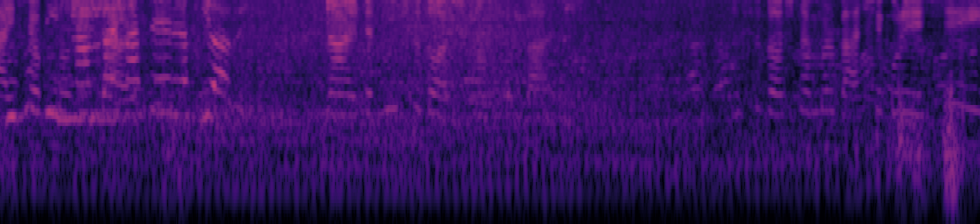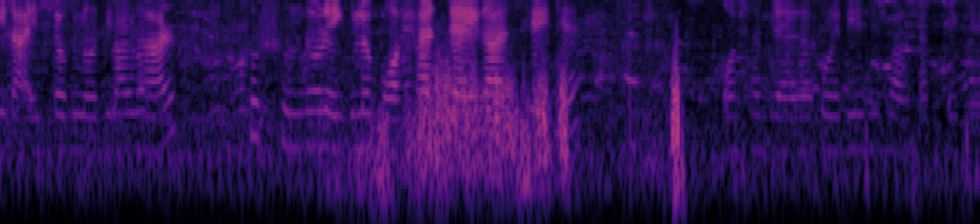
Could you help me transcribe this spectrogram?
রায়চক না এটা দুশো দশ নম্বর বাস। দুশো দশ নম্বর বাসে করে এসে এই রায়চক নদীর ধার। খুব সুন্দর এইগুলো বসার জায়গা আছে এই যে। বসার জায়গা করে দিয়েছে সরকার থেকে।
